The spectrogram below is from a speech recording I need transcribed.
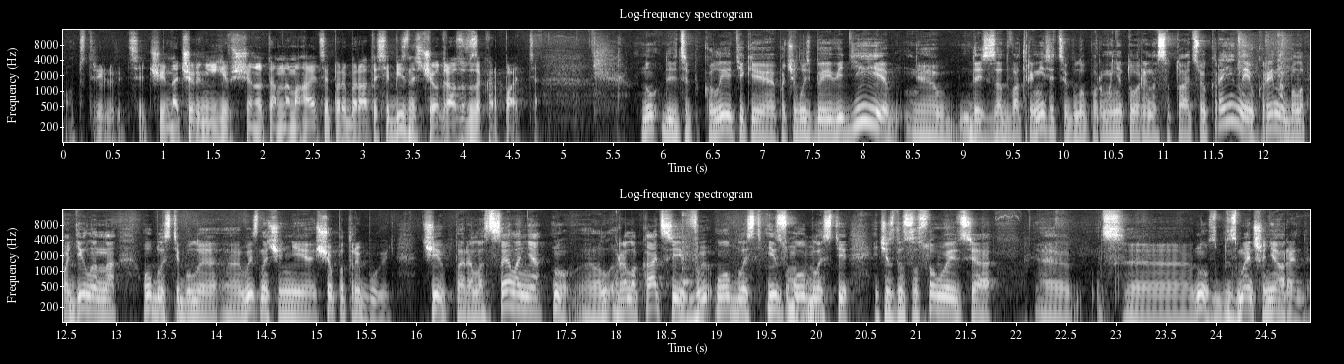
обстрілюється, чи на Чернігівщину там намагається перебиратися бізнес, чи одразу в Закарпаття. Ну, дивіться, коли тільки почались бойові дії, е, десь за 2-3 місяці було промоніторена ситуація України, і Україна була поділена, області були е, визначені, що потребують: чи переселення, ну е, релокації в область із області, і чи застосовується. е, з, Ну, зменшення оренди.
